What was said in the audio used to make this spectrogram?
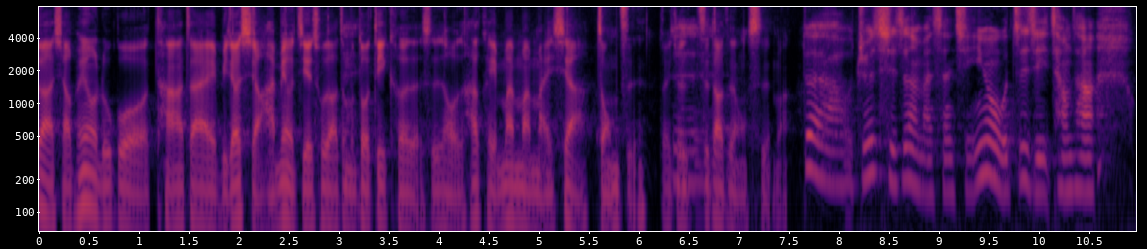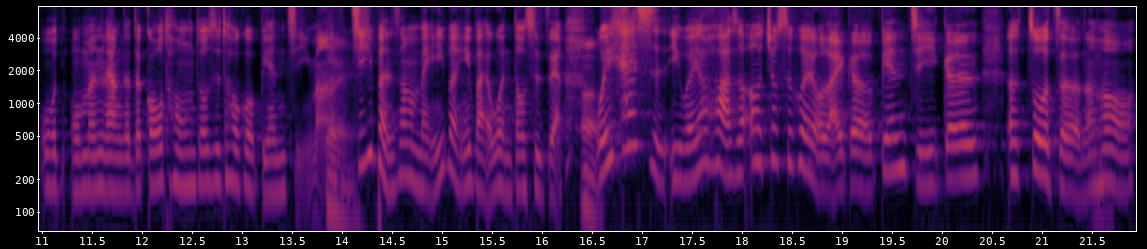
对啊，小朋友如果他在比较小还没有接触到这么多地科的时候，他可以慢慢埋下种子，对，就知道这种事嘛。对啊，我觉得其实真的蛮神奇，因为我自己常常我我们两个的沟通都是透过编辑嘛，基本上每一本一百问都是这样。我一开始以为要画的时候，哦，就是会有来个编辑跟呃作者，然后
